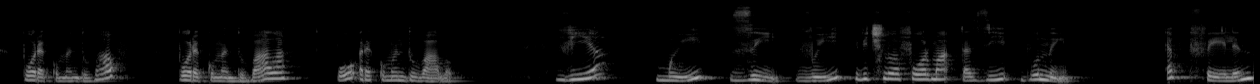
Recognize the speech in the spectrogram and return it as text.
– порекомендував, порекомендувала, порекомендувало. Wir – ми, зи – ви, вічлива форма, та зі – вони. Empfehlen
